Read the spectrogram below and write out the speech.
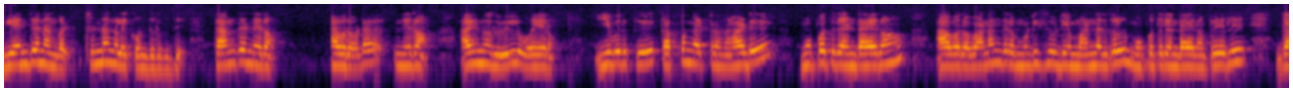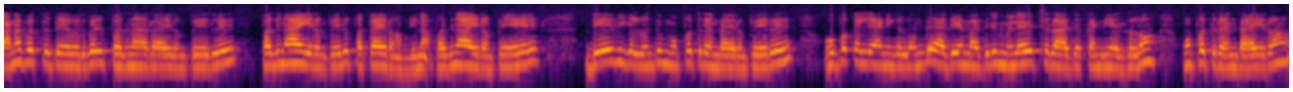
வியஞ்சனங்கள் சின்னங்களை கொண்டிருக்குது. தங்க நிறம் அவரோட நிறம். ஐநூறு வில் உயரம். இவருக்கு கப்பங்கட்டுற நாடு முப்பத்தி ரெண்டாயிரம் அவரை வணங்குற முடிசூடிய மன்னர்கள் முப்பத்தி ரெண்டாயிரம் பேர். கணபத்த தேவர்கள் பதினாறாயிரம் பேர். பதினாயிரம் பேர் பத்தாயிரம் அப்படின்னா பதினாயிரம் பேர். தேவிகள் வந்து முப்பத்தி ரெண்டாயிரம் பேர் உப கல்யாணிகள் வந்து அதே மாதிரி மிலேச்சராஜ கன்னியர்களும் முப்பத்தி ரெண்டாயிரம்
